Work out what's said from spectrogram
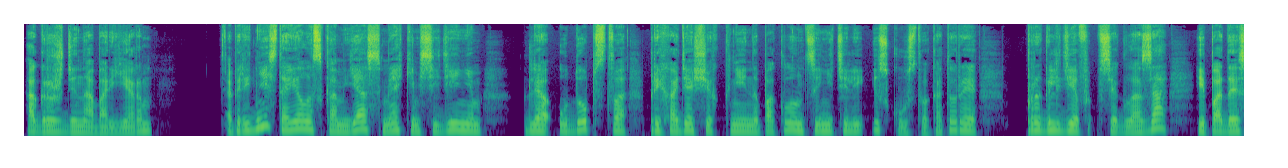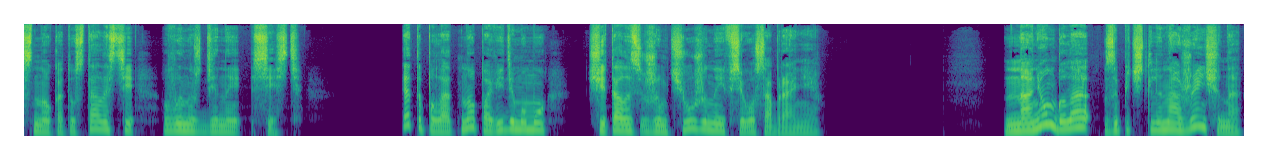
ограждена барьером, а перед ней стояла скамья с мягким сиденьем для удобства приходящих к ней на поклон ценителей искусства, которые, проглядев все глаза и падая с ног от усталости, вынуждены сесть. Это полотно, по-видимому, считалось жемчужиной всего собрания. На нем была запечатлена женщина,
